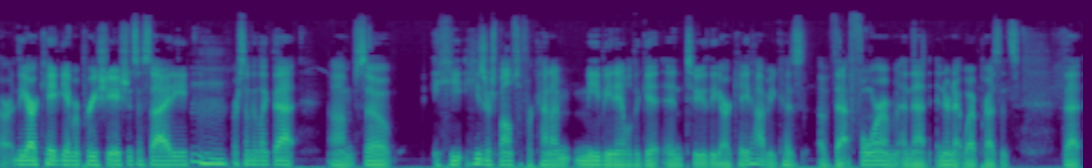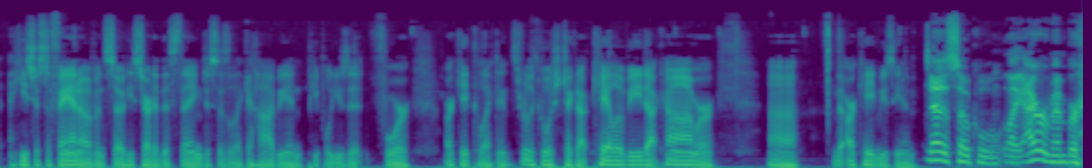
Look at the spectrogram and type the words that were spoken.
or the Arcade Game Appreciation Society, Mhm. or something like that. Um, so he he's responsible for kind of me being able to get into the arcade hobby because of that forum and that internet web presence that he's just a fan of, and so he started this thing just as like a hobby, and people use it for arcade collecting. It's really cool. You should check it out, klov.com or uh, the Arcade Museum. That is so cool. Like I remember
